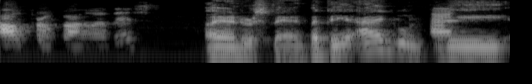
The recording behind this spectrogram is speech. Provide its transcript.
I'm from Bangladesh. I understand, but the angle, uh, the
